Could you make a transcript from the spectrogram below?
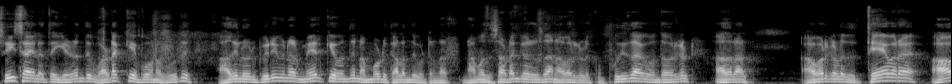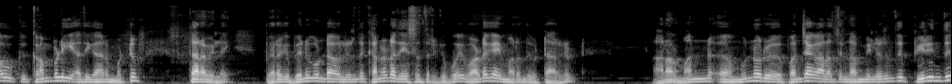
ஸ்ரீசைலத்தை இழந்து வடக்கே போனபோது அதில் ஒரு பிரிவினர் மேற்கே வந்து நம்மோடு கலந்து விட்டனர். நமது சடங்குகள் தான் அவர்களுக்கும். புதிதாக வந்தவர்கள் அதனால் அவர்களது தேவர ஆவுக்கு கம்பளி அதிகாரம் மட்டும் தரவில்லை. பிறகு பெனுகுண்டாவிலிருந்து கன்னட தேசத்திற்கு போய் வடகை மறந்து விட்டார்கள். ஆனால் மண் முன்னொரு பஞ்சகாலத்தில் நம்மிலிருந்து பிரிந்து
